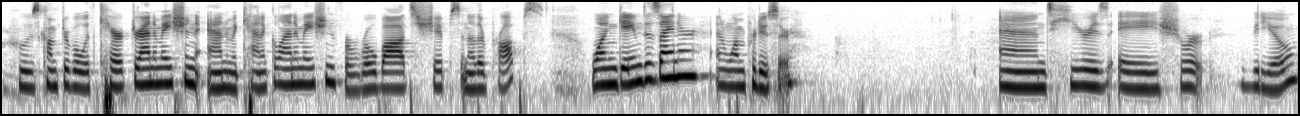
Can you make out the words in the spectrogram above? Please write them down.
who's comfortable with character animation and mechanical animation for robots, ships, and other props, one game designer, and one producer. And here is a short video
